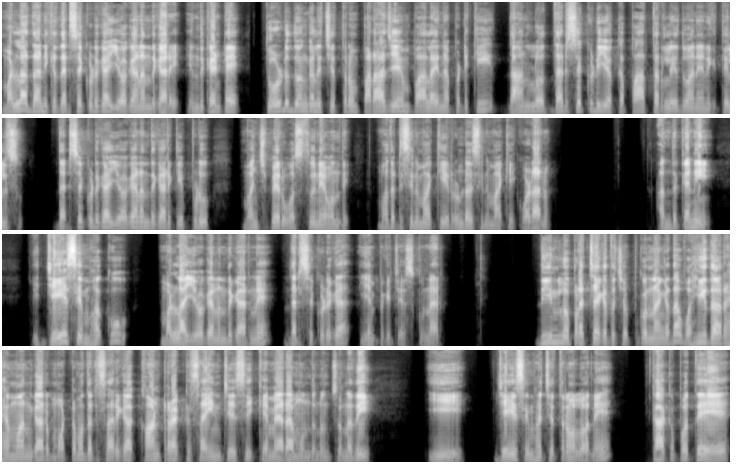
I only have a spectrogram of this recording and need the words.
మళ్ళా దానికి దర్శకుడిగా యోగానంద్ గారే. ఎందుకంటే తోడు దొంగల చిత్రం పరాజయం పాలైనప్పటికీ దానిలో దర్శకుడి యొక్క పాత్ర లేదు అని ఆయనకి తెలుసు. దర్శకుడిగా యోగానంద్ గారికి ఎప్పుడూ మంచి పేరు వస్తూనే ఉంది. మొదటి సినిమాకి రెండో సినిమాకి కూడాను. అందుకని జయసింహకు మళ్ళా యోగానంద్ గారినే దర్శకుడిగా ఎంపిక చేసుకున్నారు. దీనిలో ప్రత్యేకత చెప్పుకున్నాం కదా వహీదా రెహమాన్ గారు మొట్టమొదటిసారిగా కాంట్రాక్ట్ సైన్ చేసి కెమెరా ముందు నుంచున్నది ఈ జయసింహ చిత్రంలోనే. కాకపోతే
